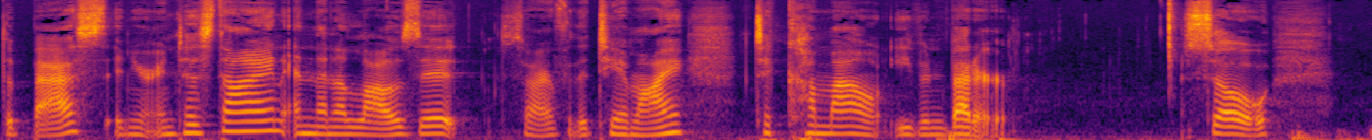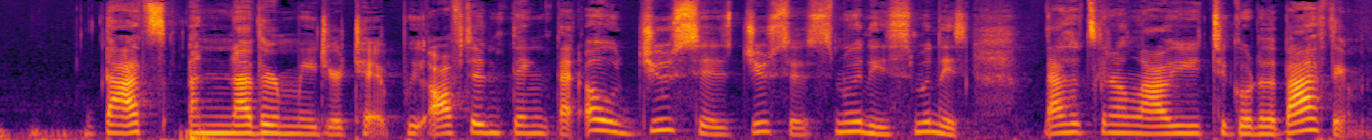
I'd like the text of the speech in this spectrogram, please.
the best in your intestine and then allows it, sorry for the TMI, to come out even better. So, that's another major tip. We often think that, oh, juices, juices, smoothies, smoothies, that's what's gonna allow you to go to the bathroom.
